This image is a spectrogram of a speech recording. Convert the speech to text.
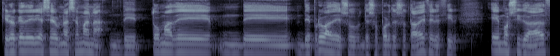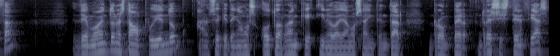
Creo que debería ser una semana de toma de, de, prueba de, de soportes otra vez, es decir, hemos ido al alza, de momento no estamos pudiendo, a no ser que tengamos otro arranque y no vayamos a intentar romper resistencias,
